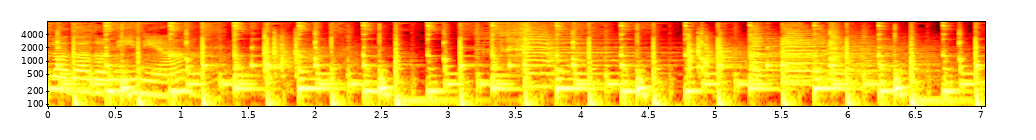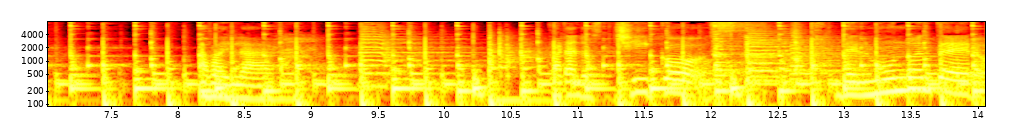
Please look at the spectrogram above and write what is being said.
Lo ha dado, niña. A bailar para los chicos del mundo entero.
